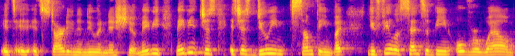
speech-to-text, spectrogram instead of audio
it's it's starting a new initiative. Maybe maybe it's just it's just doing something, but you feel a sense of being overwhelmed.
